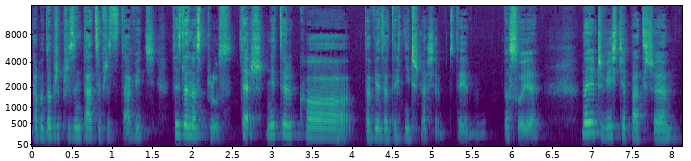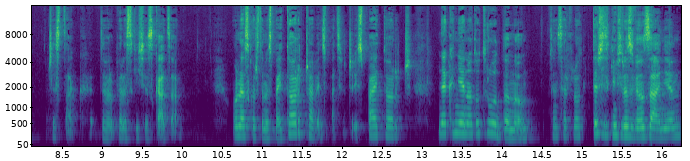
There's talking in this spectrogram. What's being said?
albo dobrze prezentację przedstawić, to jest dla nas plus. Też, nie tylko ta wiedza techniczna się tutaj pasuje. No i oczywiście patrzę, czy tak deweloperski się zgadza. U nas korzystamy z PyTorcha, więc patrzę, czy jest PyTorch. Jak nie, no to trudno, no. TensorFlow też jest jakimś rozwiązaniem,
